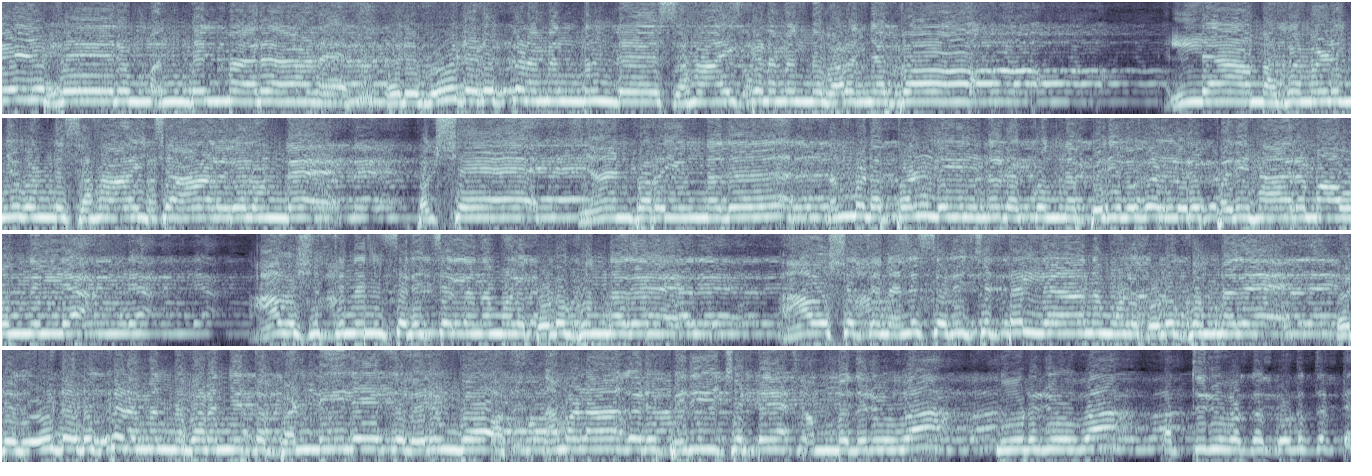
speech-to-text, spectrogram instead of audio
ഏഴ് പേരും അന്ധന്മാരാണ്. ഒരു വീടെടുക്കണമെന്നുണ്ട് സഹായിക്കണമെന്ന് പറഞ്ഞപ്പോ എല്ലാം അകമഴിഞ്ഞുകൊണ്ട് സഹായിച്ച ആളുകളുണ്ട്. പക്ഷേ ഞാൻ പറയുന്നത് നമ്മുടെ പള്ളിയിൽ നടക്കുന്ന പിരിവുകൾ ഒരു പരിഹാരമാവുന്നില്ല. ആവശ്യത്തിനനുസരിച്ചല്ല നമ്മൾ കൊടുക്കുന്നത്? ആവശ്യത്തിനനുസരിച്ചിട്ടല്ല നമ്മൾ കൊടുക്കുന്നത്? ഒരു വീടെടുക്കണമെന്ന് പറഞ്ഞിട്ട് പള്ളിയിലേക്ക് വരുമ്പോ നമ്മളാകെ ഒരു പിരിച്ചിട്ട് അമ്പത് രൂപ നൂറ് രൂപ പത്ത് രൂപ ഒക്കെ കൊടുത്തിട്ട്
